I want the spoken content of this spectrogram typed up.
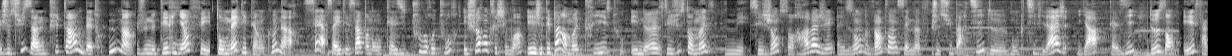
Je suis un putain d'être humain, je ne t'ai rien fait. Ton mec était un connard. Certes, ça a été ça pendant quasi tout le retour. Et je suis rentrée chez moi et j'étais pas en mode triste ou haineuse, c'était juste en mode mais ces gens sont ravagés. Elles ont 20 ans ces meufs. Je suis partie de mon petit village il y a quasi deux ans et ça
